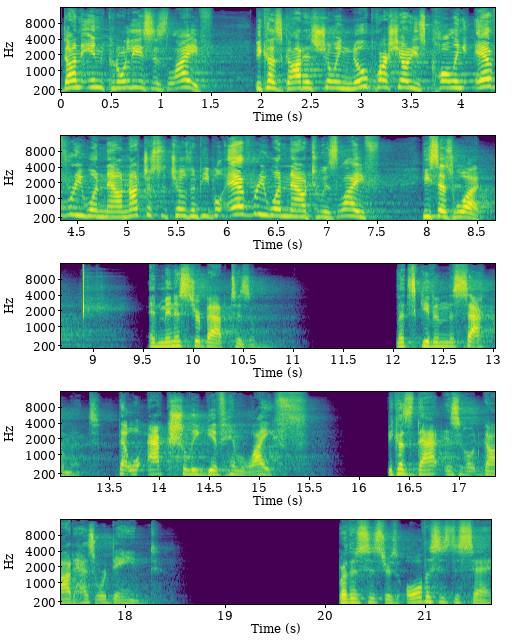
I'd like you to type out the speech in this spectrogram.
done in Cornelius' life, because God is showing no partiality. He's calling everyone now, not just the chosen people, everyone now to his life. He says, What? Administer baptism. Let's give him the sacrament that will actually give him life, because that is what God has ordained. Brothers and sisters, all this is to say,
